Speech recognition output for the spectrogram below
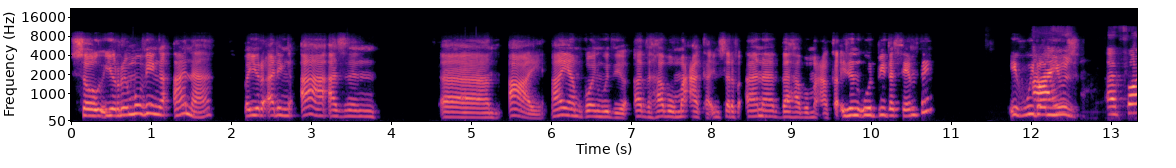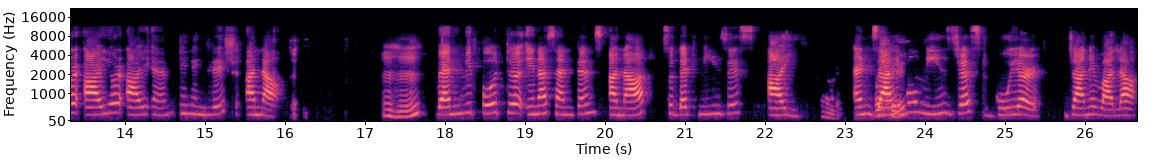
So you're removing Anna, but you're adding a as in um, I. I am going with you. Adhabu ma'aka instead of ana dhahabu ma'aka. Isn't it would be the same thing? If we don't I- use Uh, for I or I am in English, ana. Mhm. When we put uh, in a sentence ana, so that means is I. And Okay. means just goer, jane wala.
